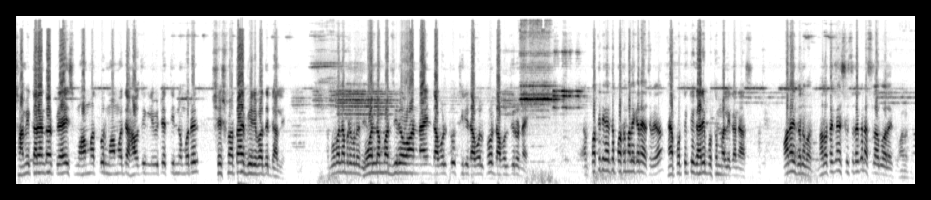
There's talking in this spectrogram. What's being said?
স্বামী car price Mohammadpur Mohammad housing limited তিন নম্বরের শেষ মাথায় বেরিবাদের ডালে। মোবাইল নাম্বারে বলে দিন। মোবাইল নম্বর zero one nine double two three double four double zero nine. প্রতিটি গাড়িতে প্রথম মালিকানায় আছে ভাইয়া? হ্যাঁ প্রত্যেকটি গাড়ি প্রথম মালিকানে আছে। অনেক ধন্যবাদ। ভালো থাকবেন সুস্থ থাকবেন। আসসালামু আলাইকুম। ওয়ালাইকুম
